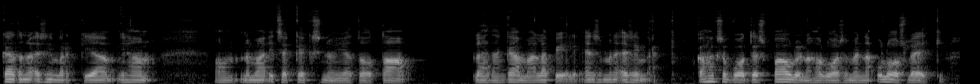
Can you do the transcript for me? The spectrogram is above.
käytännön esimerkkiä ihan on nämä itse keksinyt ja tuota, lähdetään käymään läpi. Eli ensimmäinen esimerkki. Kahdeksanvuotias Pauliina haluaisi mennä ulos leikkimään.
